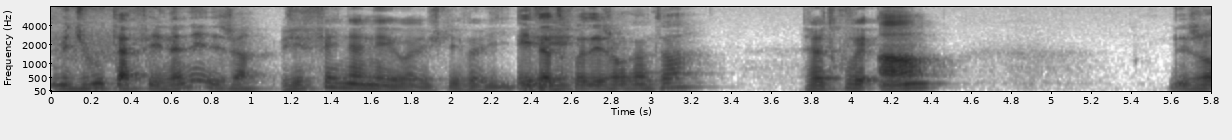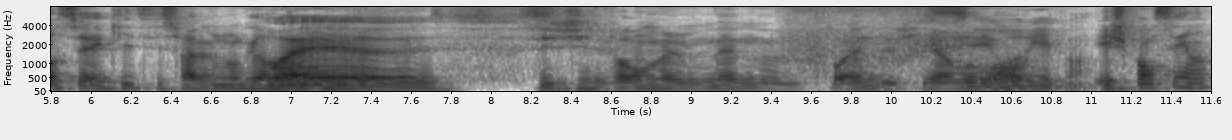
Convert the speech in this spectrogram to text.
Mais du coup, t'as fait une année déjà? j'ai fait une année, ouais, je l'ai validé. Et t'as trouvé des gens comme toi? J'en ai trouvé un. Des gens c'est avec qui c'est sur la même longueur Ouais, d'onde euh, C'est- J'ai vraiment le même problème depuis un c'est moment. horrible. hein. Et je pensais, hein,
